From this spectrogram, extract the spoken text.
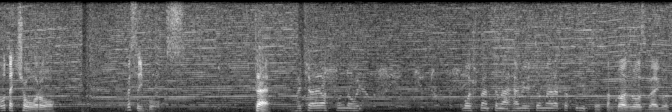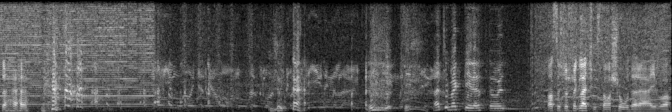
Ott egy csóró. Vesz egy box. Te! Hogyha azt mondom, hogy most mentem el Hamilton mellett, akkor mit szólsz? Akkor az Rosberg volt el. Hát csak megkérdeztem, hogy Azt is most meg lecsúsztam a sóderájba.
